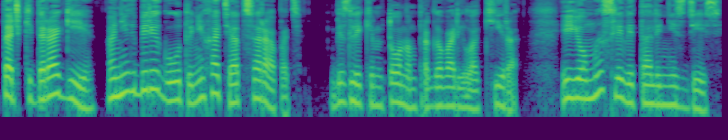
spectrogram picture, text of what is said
Тачки дорогие, они их берегут и не хотят царапать. Безликим тоном проговорила Кира. Ее мысли витали не здесь.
